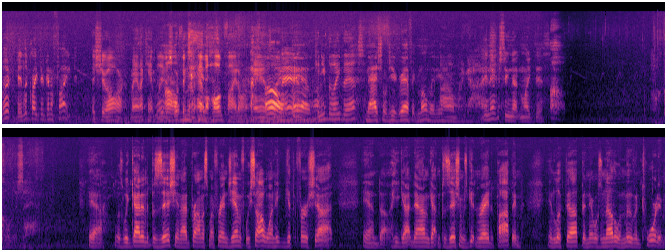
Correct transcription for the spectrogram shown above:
look, they look like they're gonna fight. They sure are, man. I can't believe Oh, We're fixing to have a hog fight on our hands. Oh, man. man. Can you believe this? National Geographic moment here. Oh my God. I ain't never seen nothing like this. Oh. How cool is that? Yeah, as we got into position, I'd promised my friend Jim if we saw one, he could get the first shot. And uh, he got down, got in position, was getting ready to pop him, and looked up, and there was another one moving toward him.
